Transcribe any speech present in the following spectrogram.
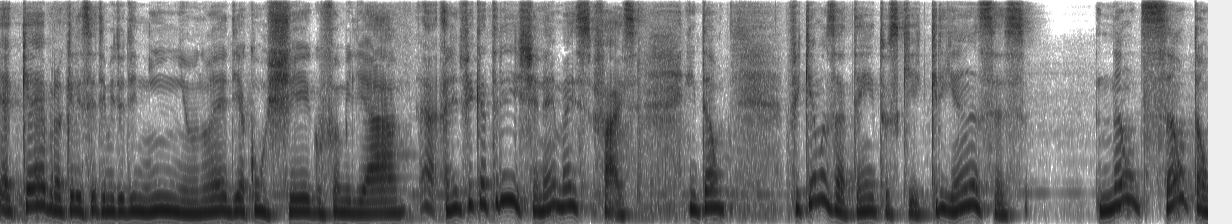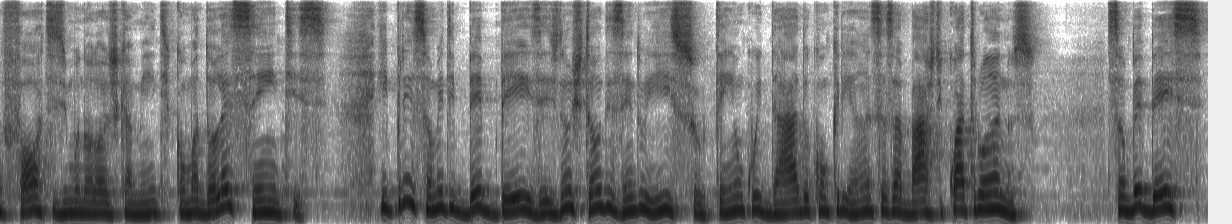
é, quebram aquele sentimento de ninho, não é de aconchego familiar. A gente fica triste, né? Mas faz. Então, fiquemos atentos que crianças não são tão fortes imunologicamente como adolescentes. E principalmente bebês, eles não estão dizendo isso. Tenham cuidado com crianças abaixo de 4 anos. São bebês.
